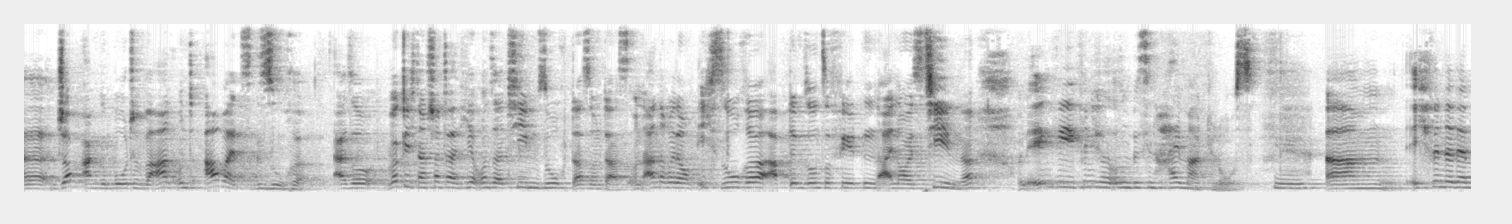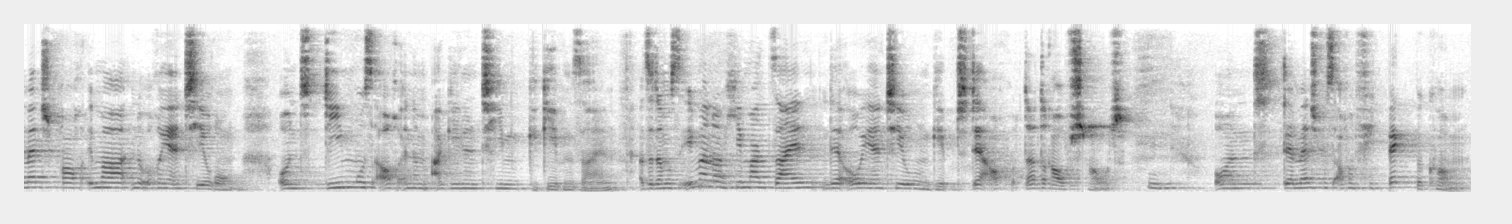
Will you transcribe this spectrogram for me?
äh, Jobangebote waren und Arbeitsgesuche. Also wirklich, dann stand da hier, unser Team sucht das und das. Und andere wiederum, ich suche ab dem so und so vielten ein neues Team. Ne? Und irgendwie finde ich das auch so ein bisschen heimatlos. Mhm. Ähm, ich finde, der Mensch braucht immer eine Orientierung. Und die muss auch in einem agilen Team gegeben sein. Also da muss immer noch jemand sein, der Orientierung gibt, der auch da drauf schaut. Mhm. Und der Mensch muss auch ein Feedback bekommen.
